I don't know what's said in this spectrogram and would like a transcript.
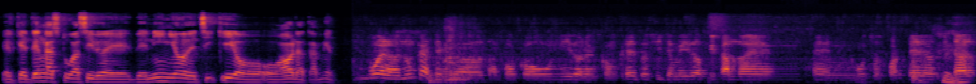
el que tengas tú ha sido de, niño, de chiqui o, ahora también. Bueno, nunca he tenido tampoco un ídolo en concreto, sí que me he ido fijando en, muchos porteros y tal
